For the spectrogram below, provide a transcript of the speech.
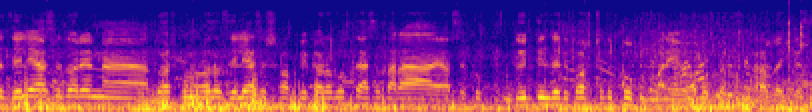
দেশে জেলে আছে ধরেন দশ পনেরো হাজার জেলে আছে, সব বেকার অবস্থায় আছে, তারা আছে খুব, দুই দিন যদি কষ্ট তো খুব মানে অবস্থা খুব খারাপ যাইতেছে।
